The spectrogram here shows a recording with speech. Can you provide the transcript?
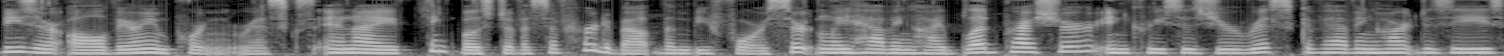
These are all very important risks, and I think most of us have heard about them before. Certainly, having high blood pressure increases your risk of having heart disease.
